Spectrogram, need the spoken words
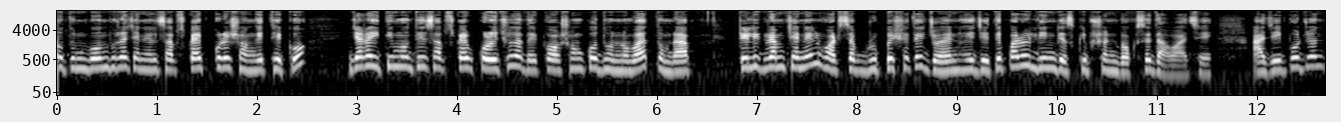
নতুন বন্ধুরা, চ্যানেল সাবস্ক্রাইব করে সঙ্গে থেকো। যারা ইতিমধ্যে সাবস্ক্রাইব করেছ, তাদেরকে অসংখ্য ধন্যবাদ। তোমরা টেলিগ্রাম চ্যানেল, হোয়াটসঅ্যাপ গ্রুপের সাথে জয়েন হয়ে যেতে পারো। লিঙ্ক ডেসক্রিপশন বক্সে দেওয়া আছে। আজ এই পর্যন্ত,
